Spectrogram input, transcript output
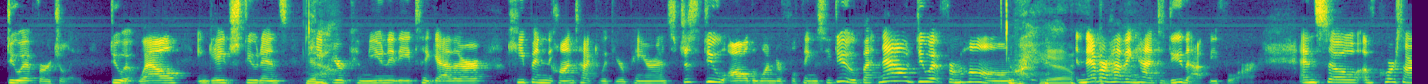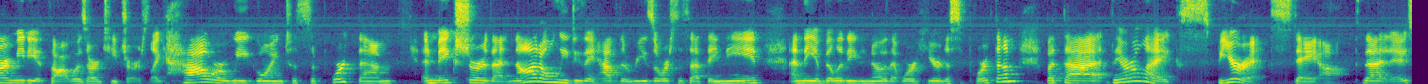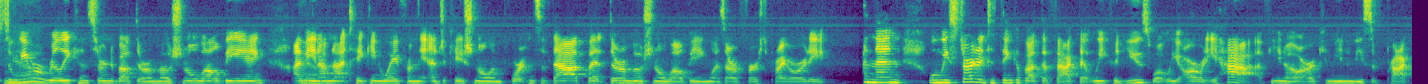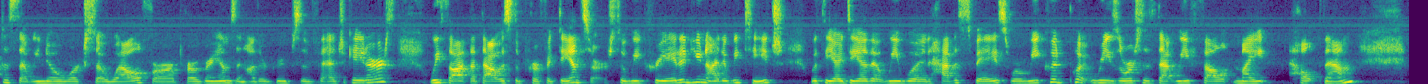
Do it virtually. Do it well, engage students, yeah. keep your community together, keep in contact with your parents, just do all the wonderful things you do, but now do it from home, right. yeah. never having had to do that before. And so, of course, our immediate thought was our teachers. Like, how are we going to support them and make sure that not only do they have the resources that they need and the ability to know that we're here to support them, but that their like spirits stay up that eh, so yeah. we were really concerned about their emotional well-being i yeah. mean i'm not taking away from the educational importance of that but their emotional well-being was our first priority and then when we started to think about the fact that we could use what we already have, you know, our communities of practice that we know work so well for our programs and other groups of educators, we thought that that was the perfect answer. So we created United We Teach with the idea that we would have a space where we could put resources that we felt might help them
